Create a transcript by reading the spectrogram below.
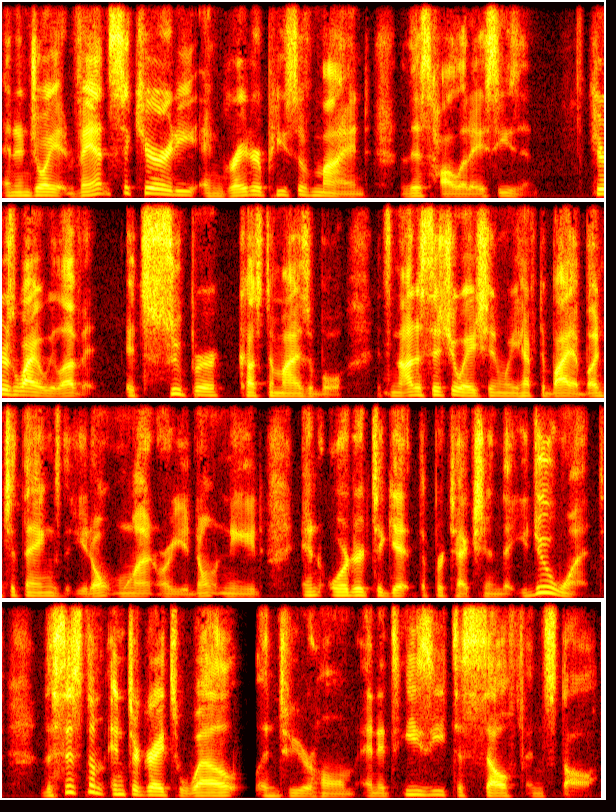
and enjoy advanced security and greater peace of mind this holiday season. Here's why we love it. It's super customizable. It's not a situation where you have to buy a bunch of things that you don't want or you don't need in order to get the protection that you do want. The system integrates well into your home and it's easy to self install.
